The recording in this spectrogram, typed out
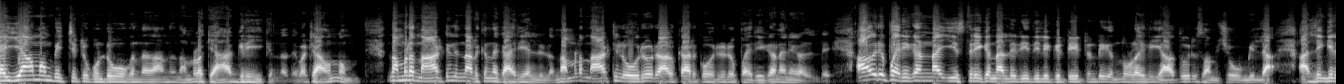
കയ്യാമം വെച്ചിട്ട് കൊണ്ടുപോകുന്നതാണ് നമ്മളൊക്കെ ആഗ്രഹിക്കുന്നത്. പക്ഷെ അതൊന്നും നമ്മുടെ നാട്ടിൽ നടക്കുന്ന കാര്യമല്ലല്ലോ. നമ്മുടെ നാട്ടിൽ ഓരോരോ ആൾക്കാർക്ക് ഓരോരോ പരിഗണനകളുണ്ട്. ആ ഒരു പരിഗണന ഈ സ്ത്രീക്ക് നല്ല രീതിയിൽ കിട്ടിയിട്ടുണ്ട് എന്നുള്ളതിൽ യാതൊരു സംശയവുമില്ല അല്ലെങ്കിൽ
